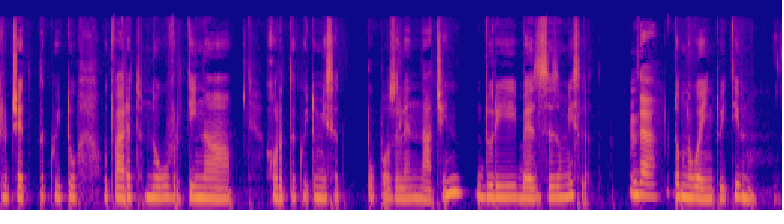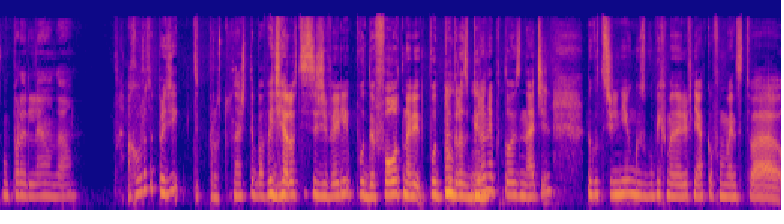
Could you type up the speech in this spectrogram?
ключетата, които отварят много врати на хората, които мислят по по-зелен начин. дори без да се замислят. Да. То много е интуитивно. Определено, да. А хората преди, просто нашите баби и дядовци са живели по дефолт, нали, под, подразбиране mm-hmm. по този начин, докато че ли ние го изгубихме нали, в някакъв момент с това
